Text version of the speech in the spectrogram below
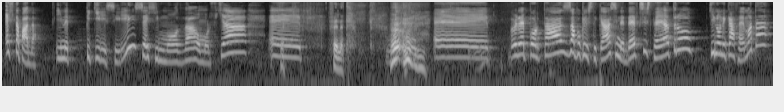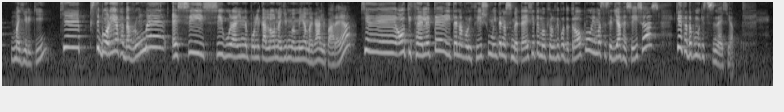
έχει τα πάντα. Είναι ποικίλη ύλη, έχει μόδα, ομορφιά, ε, Φαίνεται. ε, ρεπορτάζ αποκλειστικά, συνεντεύξεις, θέατρο, κοινωνικά θέματα, μαγειρική. Και στην πορεία θα τα βρούμε. Εσείς σίγουρα είναι πολύ καλό να γίνουμε μια μεγάλη παρέα. Και ό,τι θέλετε, είτε να βοηθήσουμε, είτε να συμμετέχετε με οποιονδήποτε τρόπο, είμαστε στη διάθεσή σας και θα τα πούμε και στη συνέχεια.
